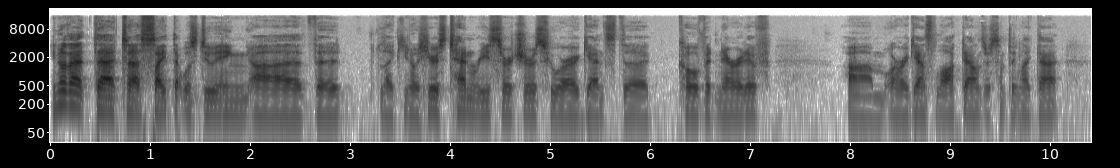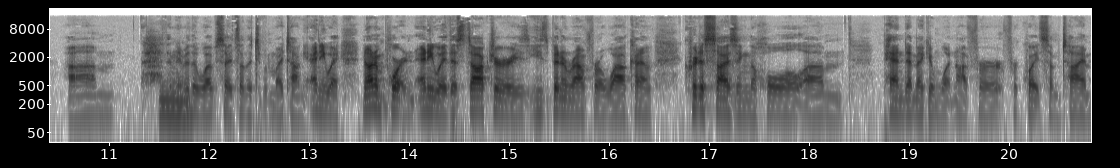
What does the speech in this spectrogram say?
you know, that that uh, site that was doing uh, the like, you know, here's ten researchers who are against the COVID narrative um, or against lockdowns or something like that. Um, the mm. name of the website's on the tip of my tongue. Anyway, not important. Anyway, this doctor he's, he's been around for a while, kind of criticizing the whole um, pandemic and whatnot for for quite some time.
